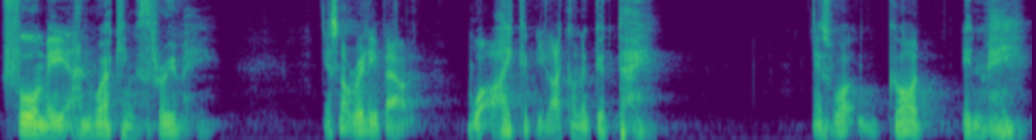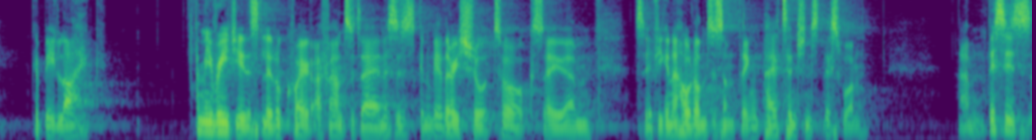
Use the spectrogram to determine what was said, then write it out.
for me, and working through me, it's not really about what I could be like on a good day. It's what God in me could be like. Let me read you this little quote I found today, and this is going to be a very short talk. So, um, so if you're going to hold on to something, pay attention to this one. Um, this is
